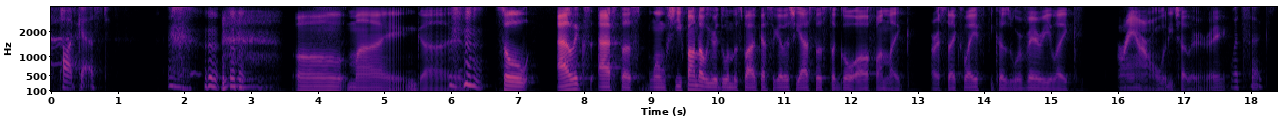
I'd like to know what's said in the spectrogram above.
Podcast. Oh my god. so Alex asked us when she found out we were doing this podcast together, she asked us to go off on like our sex life because we're very like round with each other, right? What sex?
